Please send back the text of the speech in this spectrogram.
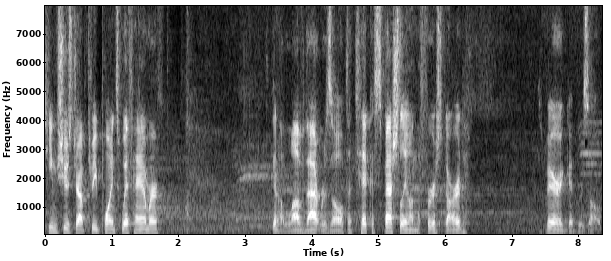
Team Shuster up three points with Hammer. Gonna love that result. A tick, especially on the first guard. Very good result.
